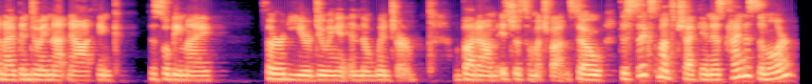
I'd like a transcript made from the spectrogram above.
And I've been doing that now. I think this will be my third year doing it in the winter, but um, it's just so much fun. So, the six month check in is kind of similar.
